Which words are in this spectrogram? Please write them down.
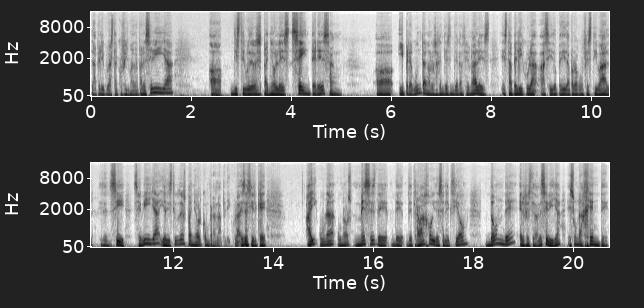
la película está confirmada para Sevilla, ah, distribuidores españoles se interesan ah, y preguntan a los agentes internacionales, esta película ha sido pedida por algún festival, dicen sí, Sevilla, y el distribuidor español compra la película. Es decir, que hay una, unos meses de, de trabajo y de selección donde el Festival de Sevilla es un agente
